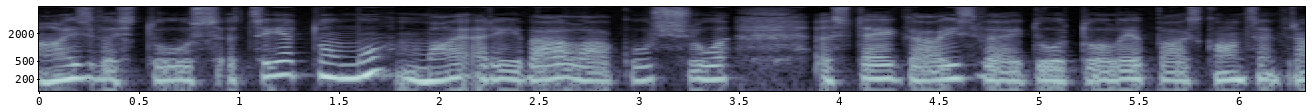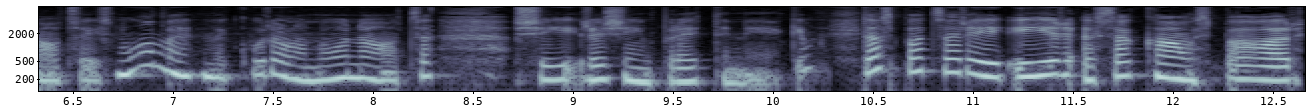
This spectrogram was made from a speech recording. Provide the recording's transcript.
aizvest uz cietumu vai arī vēlāk uz šo steigā izveidoto Liepājas koncentrācijas nometni, kurā nonāca šī režīma pretinieki. Tas pats arī ir sakāms par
